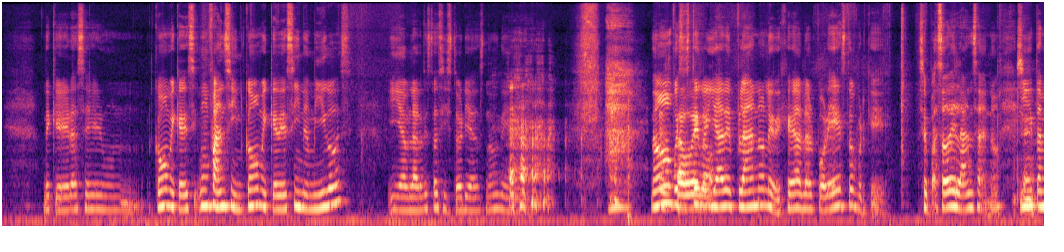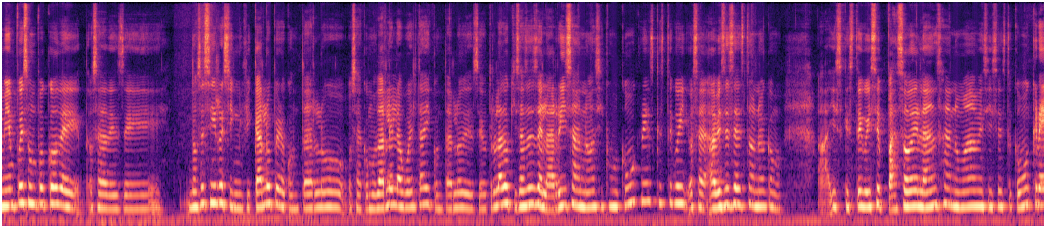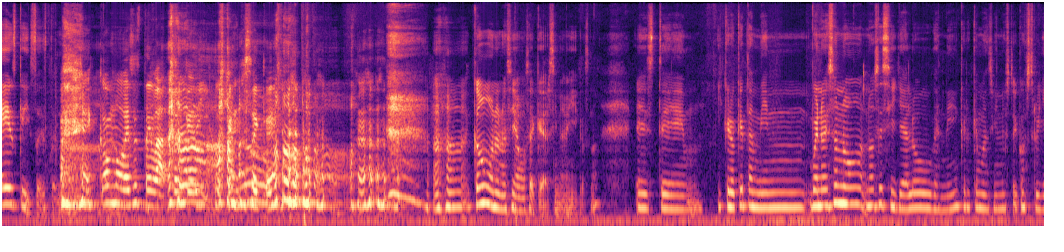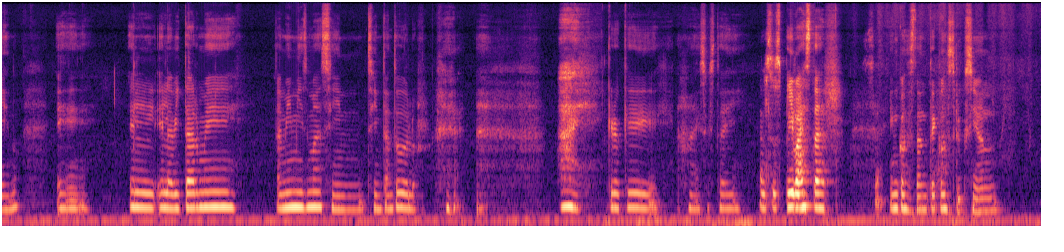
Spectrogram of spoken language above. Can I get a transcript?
de querer hacer un, ¿cómo me quedé? Un fanzine, ¿cómo me quedé sin amigos? Y hablar de estas historias, ¿no? De, no, pues este güey ya de plano le dejé de hablar por esto porque se pasó de lanza, ¿no? Y también pues un poco de, o sea, desde no sé si resignificarlo, pero contarlo, o sea, como darle la vuelta y contarlo desde otro lado, quizás desde la risa, ¿no? Así como, ¿cómo crees que este güey, o sea, a veces esto, ¿no? Como, ay, es que este güey se pasó de lanza, no mames, hizo esto, ¿cómo crees que hizo esto? ¿Cómo ves este vato que dijo que no sé qué? Ajá, ¿cómo no nos íbamos a quedar sin amigos, no? Este, y creo que también, bueno, eso no, no sé si ya lo gané, creo que más bien lo estoy construyendo. Eh, el, el habitarme a mí misma sin, sin tanto dolor. Ay, creo que eso está ahí. El suspiro. Y va a estar en constante construcción.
